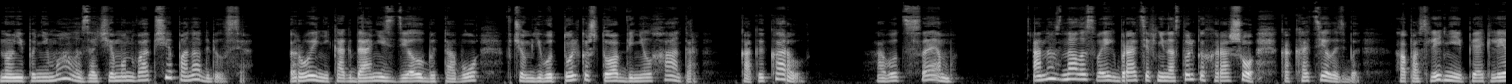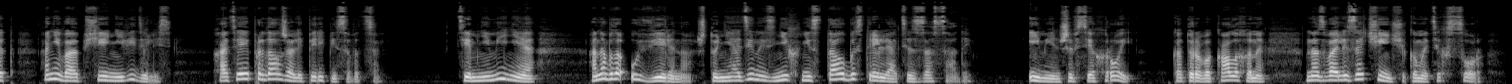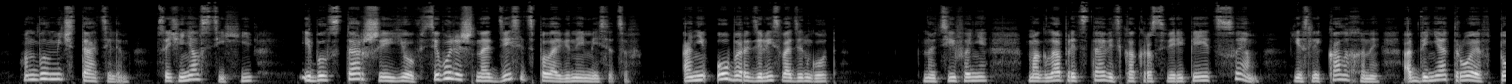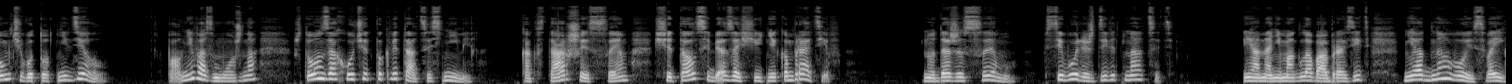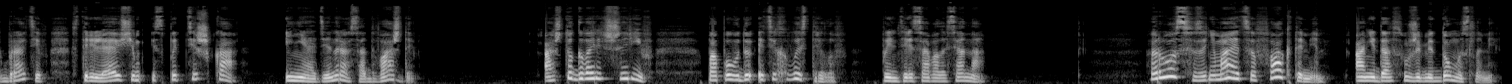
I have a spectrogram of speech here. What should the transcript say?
но не понимала, зачем он вообще понадобился. Рой никогда не сделал бы того, в чем его только что обвинил Хантер, как и Карл. А вот Сэм... Она знала своих братьев не настолько хорошо, как хотелось бы, а последние пять лет они вообще не виделись, хотя и продолжали переписываться. Тем не менее, она была уверена, что ни один из них не стал бы стрелять из засады и меньше всех Рой, которого Калаханы назвали зачинщиком этих ссор. Он был мечтателем, сочинял стихи и был старше ее всего лишь на десять с половиной месяцев. Они оба родились в один год. Но Тифани могла представить, как рассверепеет Сэм, если Калаханы обвинят Роя в том, чего тот не делал. Вполне возможно, что он захочет поквитаться с ними. Как старший Сэм считал себя защитником братьев. Но даже Сэму всего лишь девятнадцать. И она не могла вообразить ни одного из своих братьев, стреляющим из-под тишка, и не один раз, а дважды. «А что говорит шериф по поводу этих выстрелов?» — поинтересовалась она. Росс занимается фактами, а не досужими домыслами.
